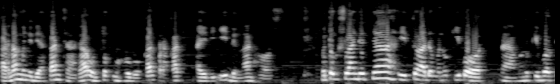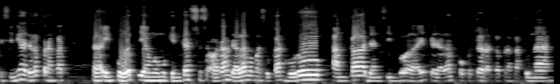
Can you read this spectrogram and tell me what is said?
karena menyediakan cara untuk menghubungkan perangkat IDE dengan host. Untuk selanjutnya itu ada menu keyboard. Nah, menu keyboard di sini adalah perangkat uh, input yang memungkinkan seseorang dalam memasukkan huruf, angka, dan simbol lain ke dalam komputer atau perangkat lunak.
